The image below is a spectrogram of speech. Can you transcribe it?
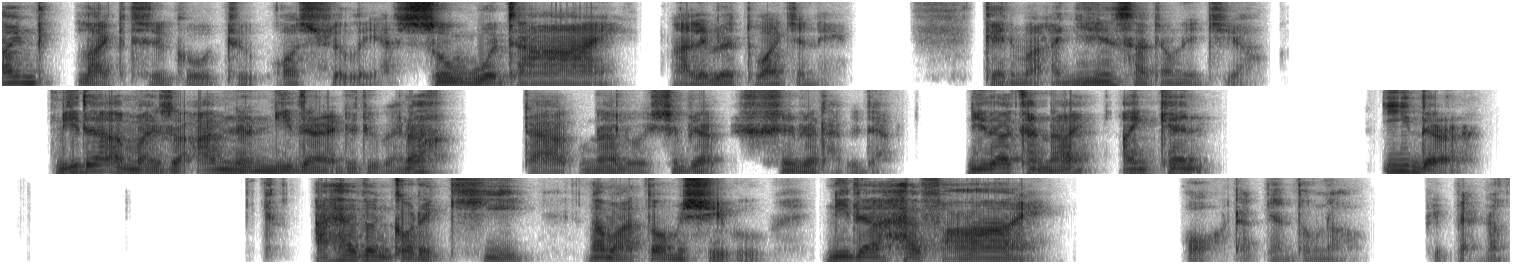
I'd like to go to Australia so would I ငါလည်းပဲသွားခြင်းတယ်ကဲဒီမှာအငင်းစာကြောင်းလေးကြည့်အောင် neither am I ဆိုတော့ I'm not neither အတူတူပဲနော် ဒါခုနလိုရှင်းပြရှင်းပြထားပြီးသား neither can i i can either i haven't got a key ငါမှတော့မရှိဘူး neither have i ဟောဒါပြန်သုံးတော့ repeat နော်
